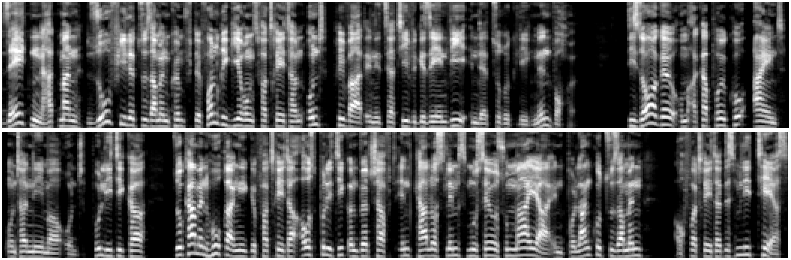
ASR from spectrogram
Selten hat man so viele Zusammenkünfte von Regierungsvertretern und Privatinitiative gesehen wie in der zurückliegenden Woche. Die Sorge um Acapulco eint Unternehmer und Politiker. So kamen hochrangige Vertreter aus Politik und Wirtschaft in Carlos Slims Museo Sumaya in Polanco zusammen. Auch Vertreter des Militärs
